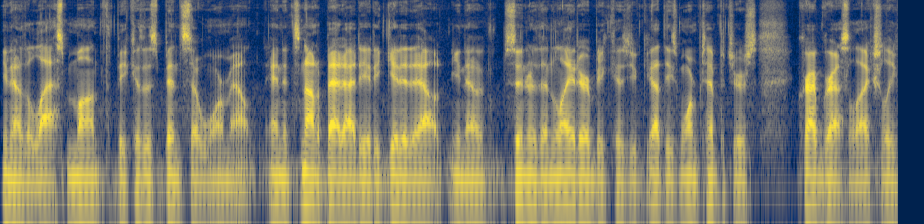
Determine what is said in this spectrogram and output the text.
you know, the last month because it's been so warm out. And it's not a bad idea to get it out, you know, sooner than later because you've got these warm temperatures. Crabgrass will actually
